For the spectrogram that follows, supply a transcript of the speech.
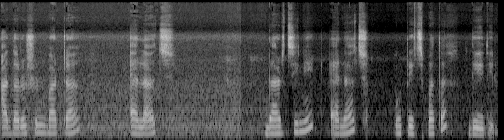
আদা রসুন বাটা, এলাচ, দারচিনি, এলাচ ও তেজপাতা দিয়ে দিল।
